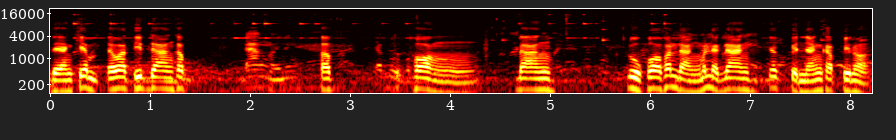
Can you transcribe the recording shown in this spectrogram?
แดงเข้มแต่ว่าติดด่างครับดังหน่อยหนึงครับจักลูกท้องด่างลูกพ่อฟันดังมันอยากด่างจะเป็นหยังครับพี่น้องอะ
